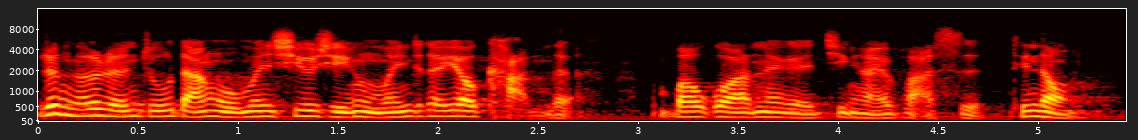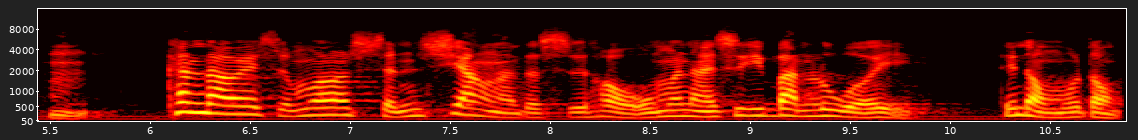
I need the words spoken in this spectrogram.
任何人阻挡我们修行，我们都要砍的，包括那个净海法师，听懂？嗯，看到什么神像啊的时候，我们还是一半路而已，听懂不懂？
